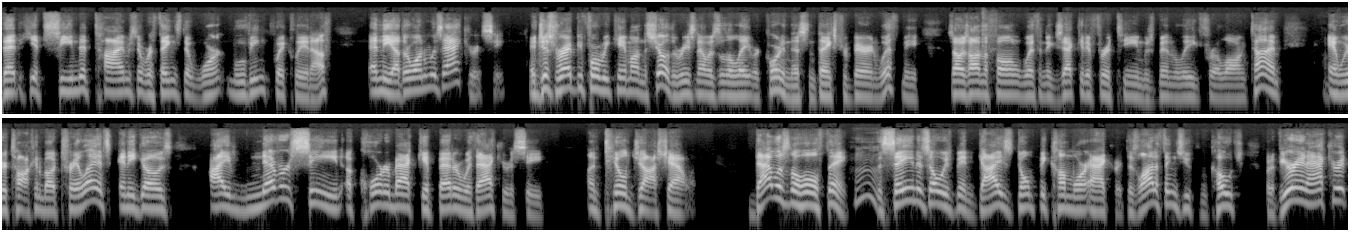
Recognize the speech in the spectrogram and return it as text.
That he had seemed at times there were things that weren't moving quickly enough, and the other one was accuracy. And just right before we came on the show, the reason I was a little late recording this, and thanks for bearing with me, is I was on the phone with an executive for a team who's been in the league for a long time. And we were talking about Trey Lance. And he goes, I've never seen a quarterback get better with accuracy until Josh Allen. That was the whole thing. Hmm. The saying has always been guys don't become more accurate. There's a lot of things you can coach, but if you're inaccurate,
